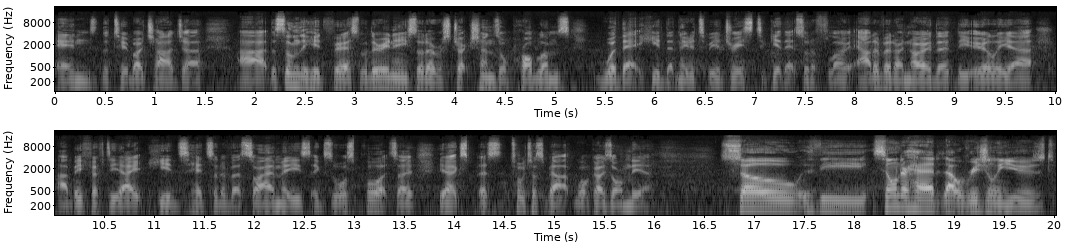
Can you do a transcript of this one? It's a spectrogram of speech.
and the turbocharger. Uh, the cylinder head first, were there any sort of restrictions or problems with that head that needed to be addressed to get that sort of flow out of it? I know that the earlier uh, B58 heads had sort of a Siamese exhaust port. So, yeah, talk to us about what goes on there. So the cylinder head that originally used,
